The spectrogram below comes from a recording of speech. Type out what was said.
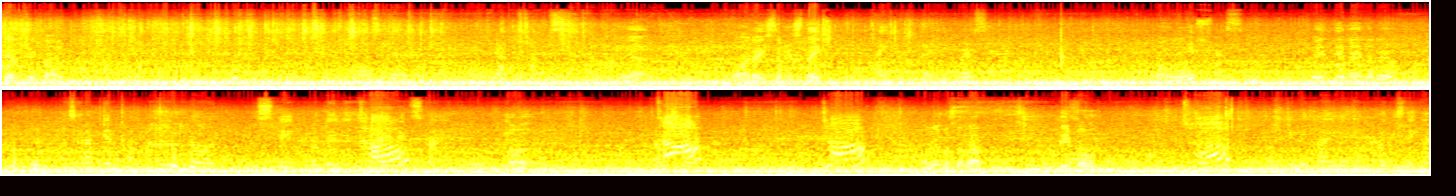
35. Oo, siguro po. Lamb chops. Yan. O aray, isang steak. Ay, 30%. Pang Difference. 29 aray. oh. Laki. Masarap yan pang ano doon. Steak. Pag ganyan na tayo Chow? next time. Ah, Chow? na. Chop? aray, masarap. T-bone. Chop? Magbili tayo ng mag-steak na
